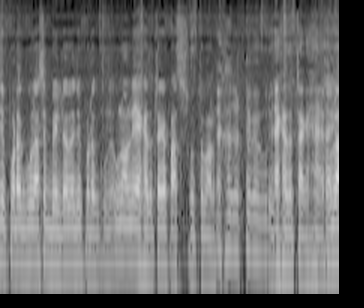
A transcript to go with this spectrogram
যে প্রোডাক্টগুলো আছে বেল্টালের যে প্রোডাক্টগুলো ওগুলো অনলি এক হাজার টাকা পার্চেস করতে পারবেন। এক হাজার টাকা করে? এক হাজার টাকা হ্যাঁ এগুলো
